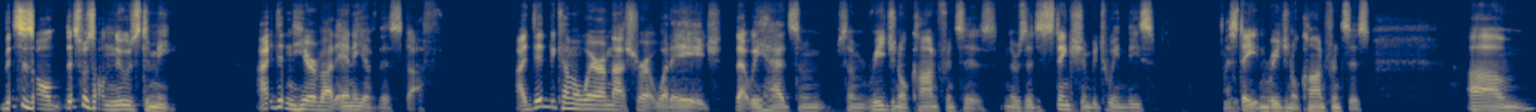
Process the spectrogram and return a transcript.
this is all this was all news to me. I didn't hear about any of this stuff. I did become aware, I'm not sure at what age, that we had some some regional conferences. And there's a distinction between these state and regional conferences. Um,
